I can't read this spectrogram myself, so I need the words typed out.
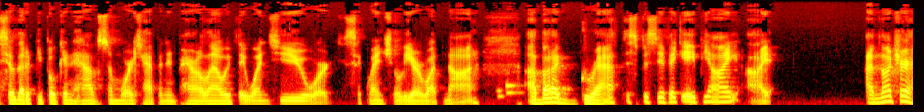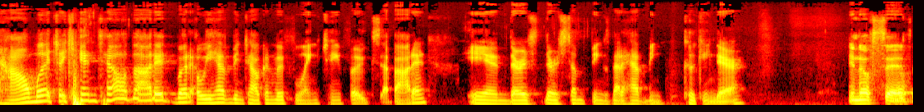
so that people can have some work happen in parallel if they want to or sequentially or whatnot. Uh, about a graph specific API, I I'm not sure how much I can tell about it, but we have been talking with LangChain folks about it, and there's there's some things that have been cooking there. Enough said.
